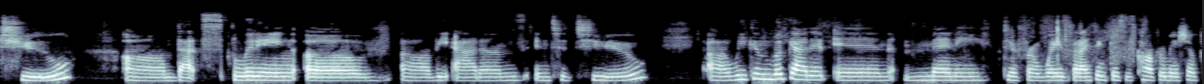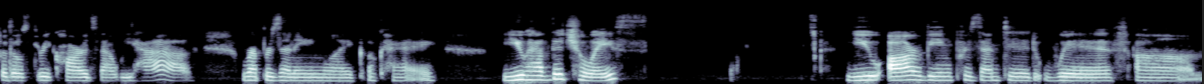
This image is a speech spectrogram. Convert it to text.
two um, that splitting of uh, the atoms into two uh, we can look at it in many different ways, but I think this is confirmation for those three cards that we have representing, like, okay, you have the choice. You are being presented with um,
